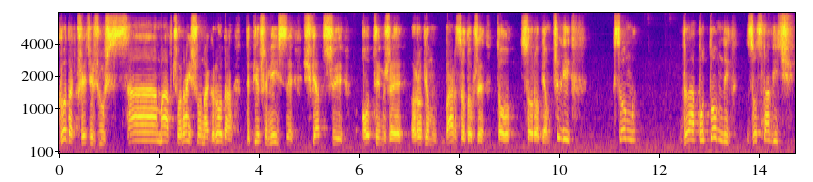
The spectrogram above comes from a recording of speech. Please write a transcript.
gadać, przecież już sama wczorajsza nagroda, te pierwsze miejsce świadczy o tym, że robią bardzo dobrze to, co robią, czyli chcą dla potomnych zostawić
